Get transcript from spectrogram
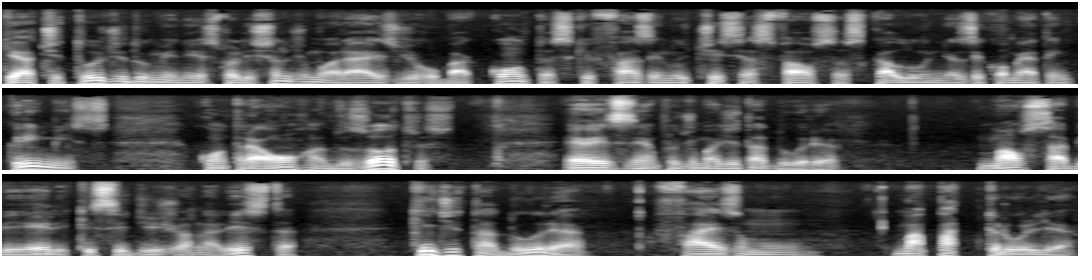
que a atitude do ministro Alexandre de Moraes de roubar contas que fazem notícias falsas, calúnias e cometem crimes contra a honra dos outros é exemplo de uma ditadura. Mal sabe ele, que se diz jornalista, que ditadura faz um, uma patrulha,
